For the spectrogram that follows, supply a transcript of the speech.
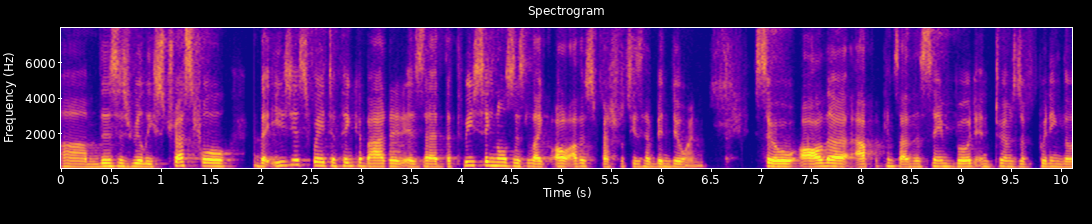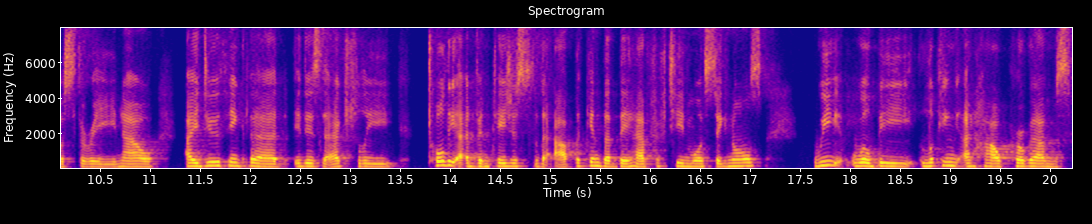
Um, this is really stressful. The easiest way to think about it is that the three signals is like all other specialties have been doing. So all the applicants are on the same boat in terms of putting those three. Now, I do think that it is actually totally advantageous to the applicant that they have 15 more signals. We will be looking at how programs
